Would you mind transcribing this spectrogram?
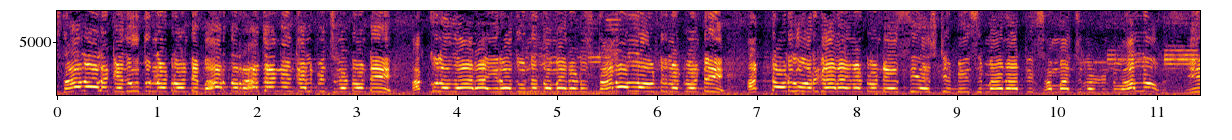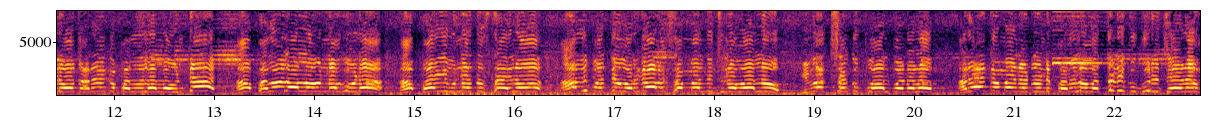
స్థానాలకు ఎదుగుతున్నటువంటి భారత రాజ్యాంగం కల్పించినటువంటి హక్కుల ద్వారా ఈ రోజు ఉన్నతమైనటువంటి స్థానాల్లో ఉంటున్నటువంటి అట్టడుగు వర్గాలైనటువంటి ఎస్సీ ఎస్టీ బీసీ మైనార్టీకి సంబంధించినటువంటి వాళ్ళు ఈ రోజు అనేక పదవులలో ఉంటే ఆ పదవులలో ఉన్నా కూడా ఆ పై ఉన్నత స్థాయిలో ఆధిపత్య వర్గాలకు సంబంధించిన వాళ్ళు వివక్షకు పాల్పడడం అనేకమైనటువంటి పనుల ఒత్తిడికి గురి చేయడం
